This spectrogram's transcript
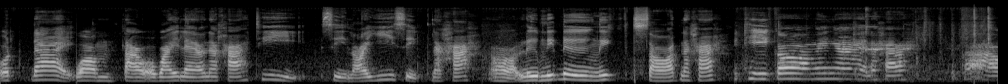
อดได้วอร์มเตาเอาไว้แล้วนะคะที่ 420 นะคะอ๋อลืมนิดนึงนี่ซอสนะคะ วิธีก็ง่ายๆนะคะ ก็เอา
